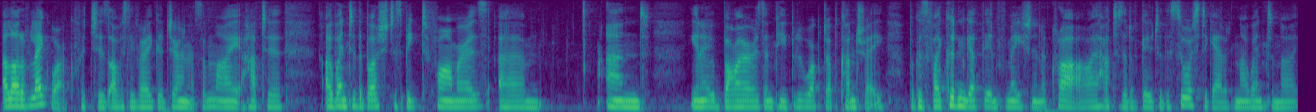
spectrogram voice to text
a lot of legwork which is obviously very good journalism. I had to i went to the bush to speak to farmers um, and you know, buyers and people who worked up country. Because if I couldn't get the information in Accra, I had to sort of go to the source to get it. And I went and I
